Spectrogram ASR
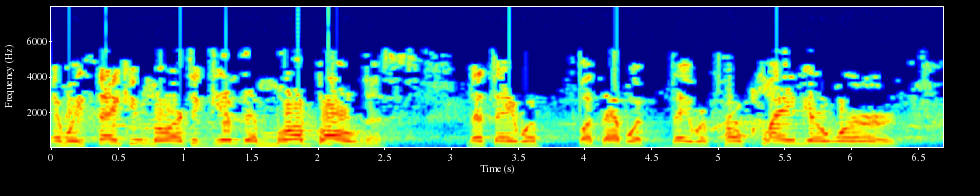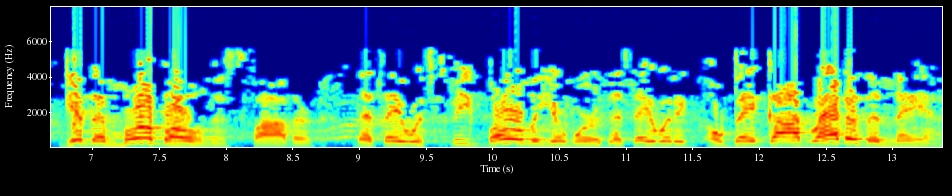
And we thank you, Lord, to give them more boldness that they would that would, they would proclaim your word. Give them more boldness, Father, that they would speak boldly your word, that they would obey God rather than man,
